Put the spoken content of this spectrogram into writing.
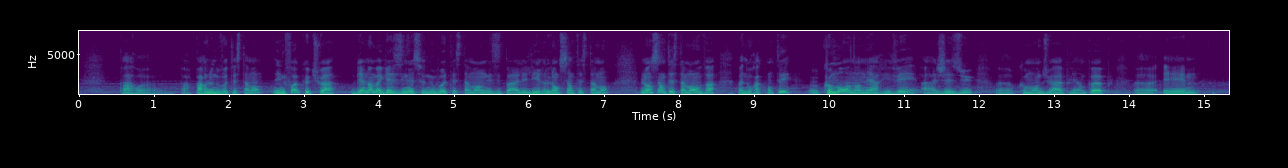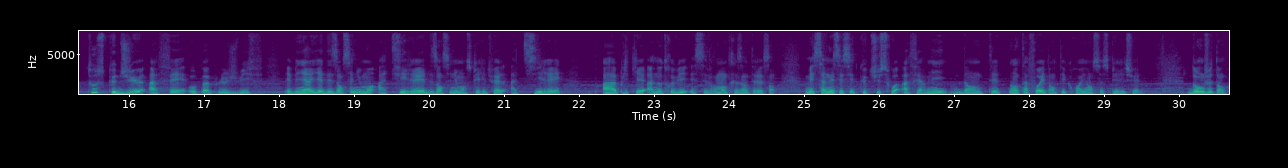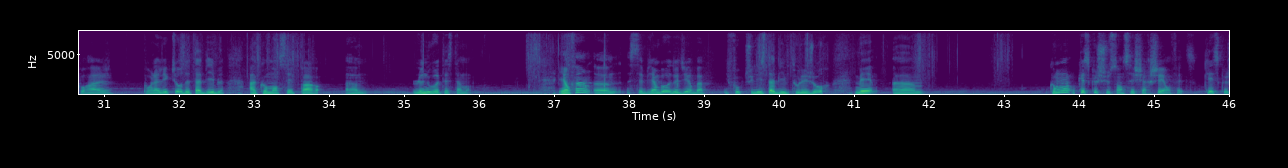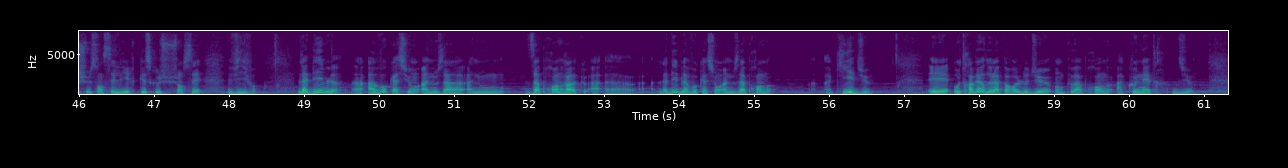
euh, par, le Nouveau Testament. Et une fois que tu as bien emmagasiné ce Nouveau Testament, n'hésite pas à aller lire l'Ancien Testament. L'Ancien Testament va, nous raconter euh, comment on en est arrivé à Jésus, euh, comment Dieu a appelé un peuple, et tout ce que Dieu a fait au peuple juif, eh bien, il y a des enseignements à tirer, des enseignements spirituels à tirer à appliquer à notre vie et c'est vraiment très intéressant. Mais ça nécessite que tu sois affermi dans ta foi et dans tes croyances spirituelles. Donc je t'encourage pour la lecture de ta Bible à commencer par euh, le Nouveau Testament. Et enfin, euh, c'est bien beau de dire, bah, il faut que tu lises ta Bible tous les jours, mais euh, qu'est-ce que je suis censé chercher en fait? Qu'est-ce que je suis censé lire? Qu'est-ce que je suis censé vivre? La Bible a, vocation à nous, à nous apprendre, la Bible a vocation à nous apprendre à qui est Dieu. Et au travers de la parole de Dieu, on peut apprendre à connaître Dieu.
